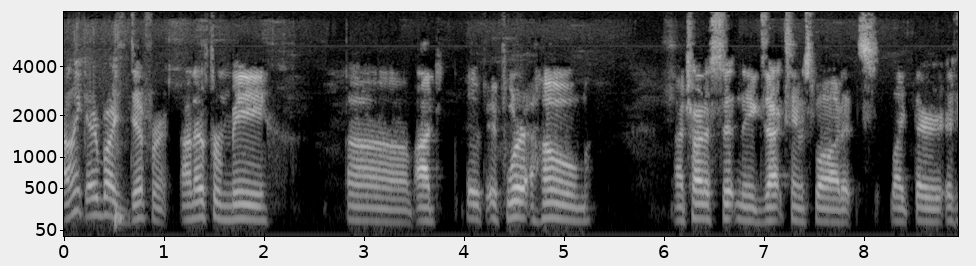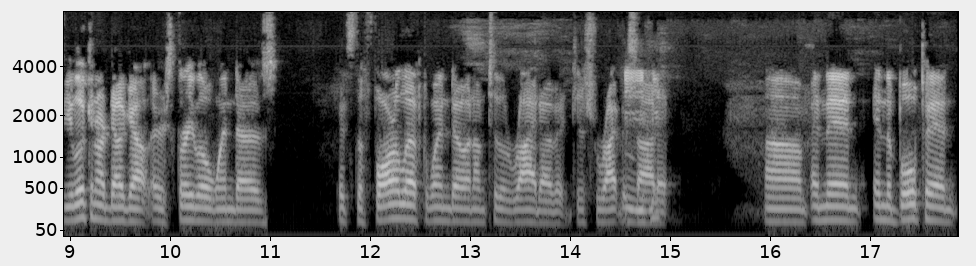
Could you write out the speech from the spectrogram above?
I think everybody's different. I know for me, um, I if, if we're at home, I try to sit in the exact same spot. It's like there. If you look in our dugout, there's three little windows it's the far left window, and I'm to the right of it, just right beside mm-hmm. it. Um, and then in the bullpen,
